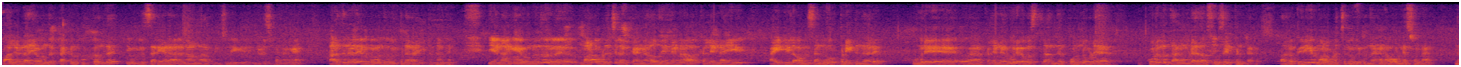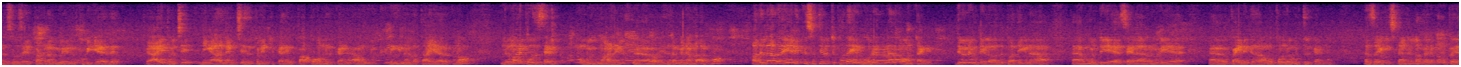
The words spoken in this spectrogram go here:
பால்யவிழாயை வந்து டக்குன்னு கூப்பிட்டு வந்து இவங்களுக்கு சரியான நாள் தான் அப்படின்னு சொல்லி இன்ட்ரடியூஸ் பண்ணாங்க. அடுத்த நாளே இவங்க வந்து உறுப்பினர் இருந்தாங்க ஏன்னா இவங்க வந்து ஒரு மன உளைச்சல் இருக்காங்க. அதாவது என்னென்னா கல்யாணம் ஆகி ஐடியில் அவங்க சன் ஒர்க் பண்ணிட்டு இருந்தார். ஒரே கல்யாணம் ஆகி ஒரே வருஷத்தில் அந்த பொண்ணோட கொடுமை தாங்க முடியாது அவர் சூசைட் பண்ணிட்டாரு. அதில் பெரிய மன உளைச்சல் இருந்தாங்க நான் உடனே சொன்னேன் இந்த சூசைட் பண்ணுறவங்களே எனக்கு பிடிக்காது. இப்படி ஆகிப்போச்சு நீங்கள் அதை நினச்சி இது பண்ணிட்டு இருக்காதீங்க பாப்பா ஒன்று இருக்காங்க அவங்களுக்கு நீங்கள் நல்ல தாயாக இருக்கணும். இந்த மாதிரி பொது சேவை உங்களுக்கு மனநிலை இதெல்லாமே நல்லாயிருக்கும் அது இல்லாத எனக்கு சுற்றி வச்சு பார்த்தா எனக்கு உறவினராக வந்துட்டாங்க. தீவனிப்பட்டியில் வந்து பார்த்தீங்கன்னா ஒன்றிய செயலாளருடைய பையனுக்கு தான் அவங்க பொண்ணை கொடுத்துருக்காங்க. சைக்கிள் ஸ்டாண்ட் எல்லாமே இருக்கும். இப்போ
